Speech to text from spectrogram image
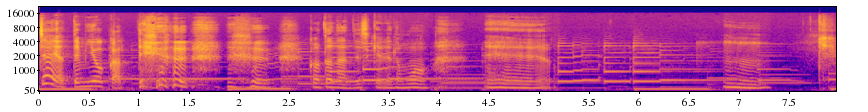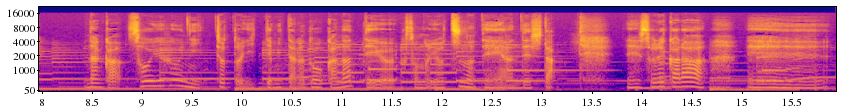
じゃあやってみようかっていうことなんですけれどもえーうんなんかそういうふうにちょっと言ってみたらどうかなっていうその4つの提案でした。でそれから、えー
